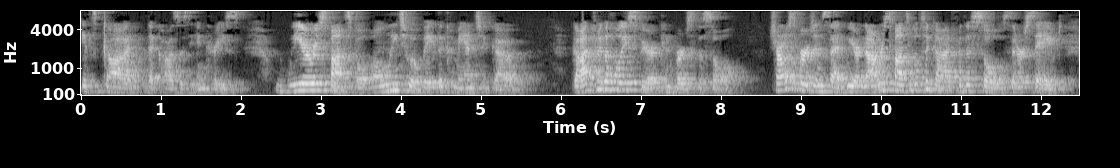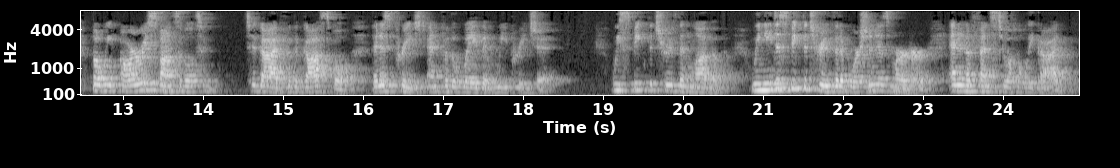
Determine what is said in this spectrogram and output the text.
It's God that causes the increase. We are responsible only to obey the command to go. God, through the Holy Spirit, converts the soul. Charles Spurgeon said, We are not responsible to God for the souls that are saved, but we are responsible to, to God for the gospel that is preached and for the way that we preach it. We speak the truth in love. We need to speak the truth that abortion is murder and an offense to a holy God.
